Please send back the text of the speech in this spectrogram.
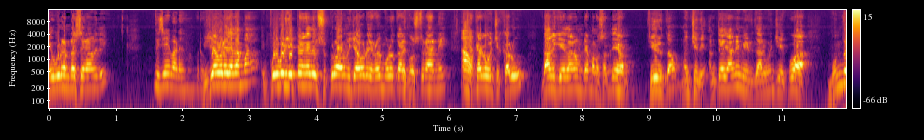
ఏ ఊరని రాశారామది విజయవాడ విజయవాడ కదమ్మా? ఇప్పుడు కూడా చెప్పాను కదా శుక్రవారం విజయవాడ ఇరవై మూడో తారీఖు వస్తున్నానని. చక్కగా వచ్చి కరువు దానికి ఏదైనా ఉంటే మన సందేహం. తీరుద్దాం మంచిది. అంతేగాని మీరు దాని గురించి ఎక్కువ ముందు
